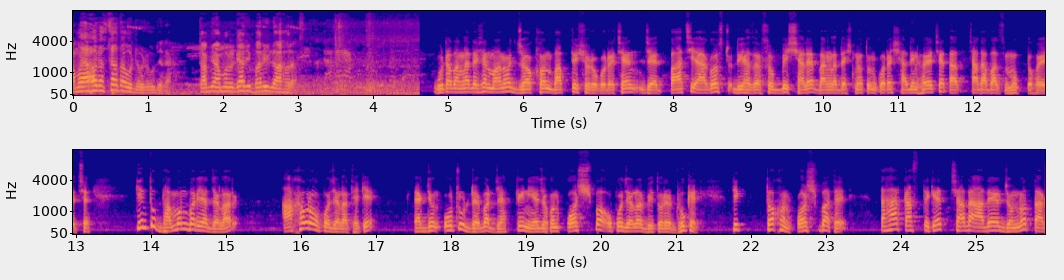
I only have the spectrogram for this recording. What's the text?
আমার আহরা সাদা উঠে উঠে না। তো আমি আমার গাড়ি বাড়িলো আহরা গোটা বাংলাদেশের মানুষ যখন ভাবতে শুরু করেছেন যে পাঁচই আগস্ট দুই হাজার চব্বিশ সালে বাংলাদেশ নতুন করে স্বাধীন হয়েছে তা চাঁদাবাজ মুক্ত হয়েছে। কিন্তু ব্রাহ্মণবাড়িয়া জেলার আখাউড়া উপজেলা থেকে একজন অটো ড্রাইভার যাত্রী নিয়ে যখন কসবা উপজেলার ভিতরে ঢুকেন, ঠিক তখন কসবাতে তাহার কাছ থেকে চাঁদা আদায়ের জন্য তার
